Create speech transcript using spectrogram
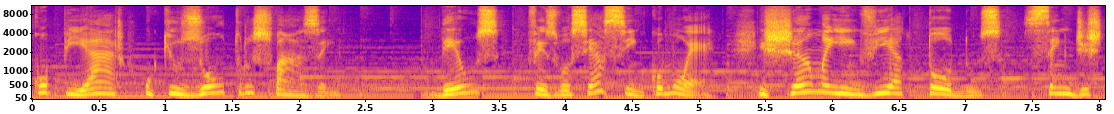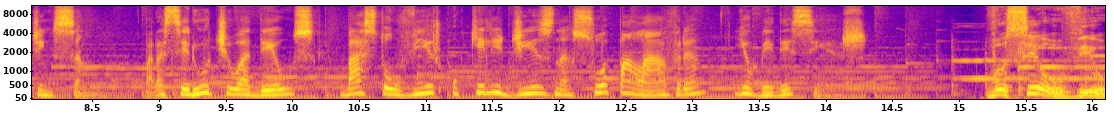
copiar o que os outros fazem. Deus fez você assim como é e chama e envia a todos, sem distinção. Para ser útil a Deus, basta ouvir o que Ele diz na Sua palavra e obedecer. Você ouviu?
